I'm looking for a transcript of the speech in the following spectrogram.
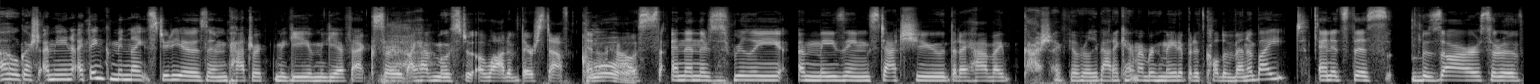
Oh gosh, I mean, I think Midnight Studios and Patrick Magee of Magee FX are. I have most, a lot of their stuff in our house. And then there's this really amazing statue that I have. I gosh, I feel really bad. I can't remember who made it, but it's called a Venabite, and it's this bizarre sort of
